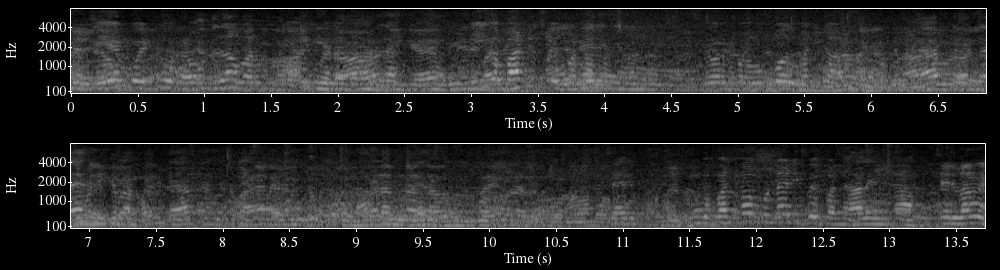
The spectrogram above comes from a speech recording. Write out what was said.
அப்படியே போயிட்டு ஒரு ரவுண்டு தான் வரும். நீங்கள் பாட்டு போய் பண்ணுறீங்க ஒன்பது மணிக்கு இங்க பண்ணா முன்னாடி போய் பண்ண. சரி வாங்க.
